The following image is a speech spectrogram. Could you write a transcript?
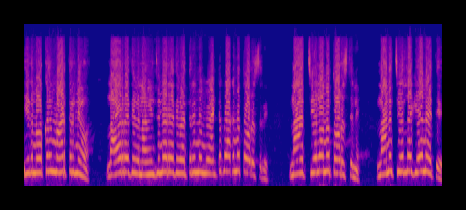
ಈಗ ನೌಕರಿ ಮಾಡ್ತೀರಿ ನೀವು. ಲಾಯರ್ ಇದೀವಿ, ನಾವ್ ಇಂಜಿನಿಯರ್ ಇದೀವಿ ಅಂತ ನಿಮ್ ಎಂಟು ಬ್ಯಾಗ್ನ ತೋರಿಸ್ರಿ. ನಾ ಚೀಲನ ತೋರಿಸ್ತೀನಿ. ನಾನು ಚೀಲದಾಗ ಏನೈತಿ?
